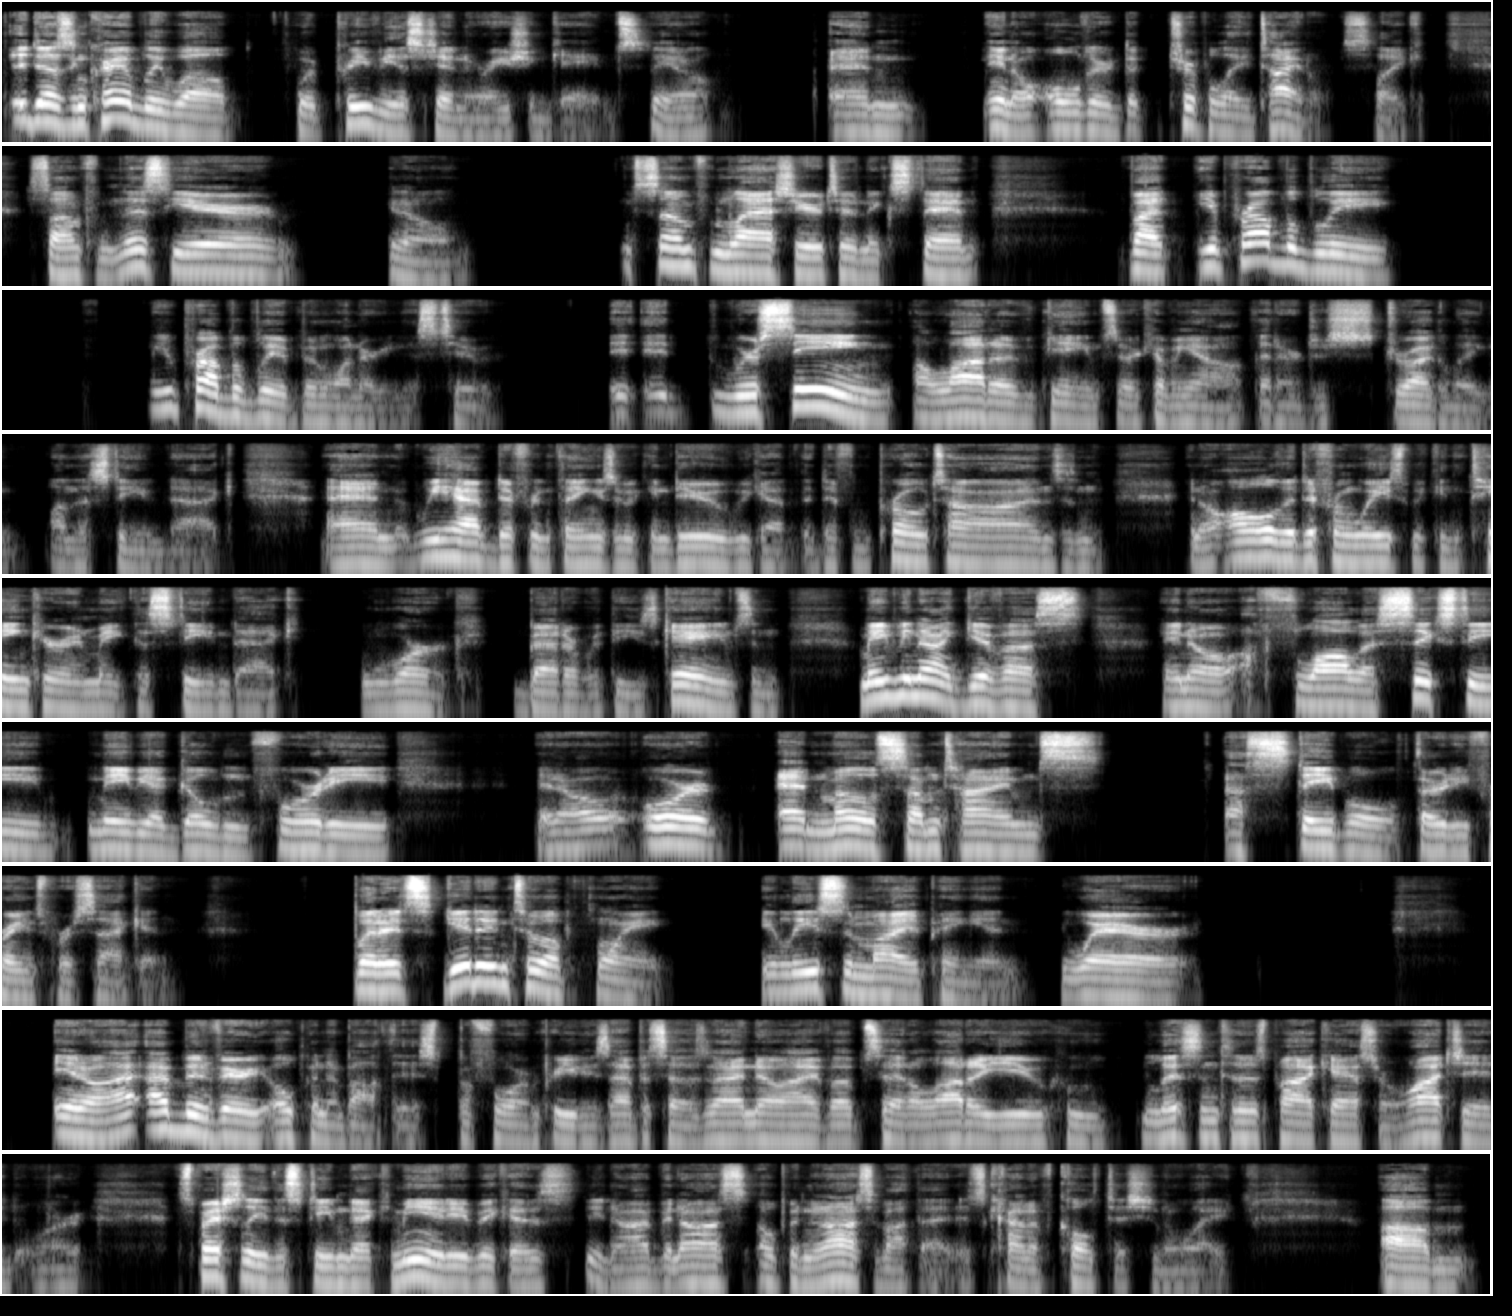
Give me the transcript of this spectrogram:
it does incredibly well with previous generation games, you know, and you know older AAA titles like some from this year, you know, some from last year to an extent, but you probably you probably have been wondering this too it, it, we're seeing a lot of games that are coming out that are just struggling on the Steam Deck, and we have different things we can do. We got the different protons, and you know all the different ways we can tinker and make the Steam Deck work better with these games, and maybe not give us you know a flawless 60, maybe a golden 40, you know, or at most sometimes a stable 30 frames per second but it's getting to a point, at least in my opinion, where you know I, have been very open about this before in previous episodes, and I know I've upset a lot of you who listen to this podcast or watch it, or especially the Steam Deck community, because you know I've been honest, open and honest about that. It's kind of cultish in a way. Um,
